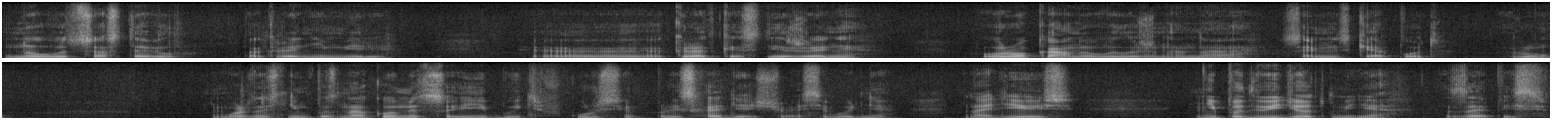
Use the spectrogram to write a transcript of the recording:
Ну вот составил, по крайней мере, э, краткое содержание урока. Оно выложено на саминский арпод.ру. Можно с ним познакомиться и быть в курсе происходящего. А сегодня, надеюсь, не подведет меня запись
